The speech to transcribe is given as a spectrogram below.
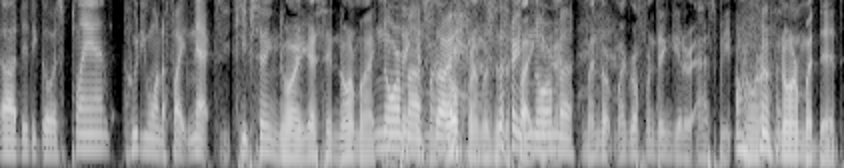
Uh, did it go as planned? Who do you want to fight next?" You keep saying Nora. You gotta say Norma. I keep Norma, thinking my sorry. girlfriend was in the Sorry, fight. Norma. My, my girlfriend didn't get her ass beat. Nor- Norma did.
